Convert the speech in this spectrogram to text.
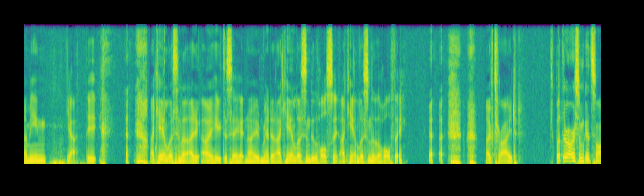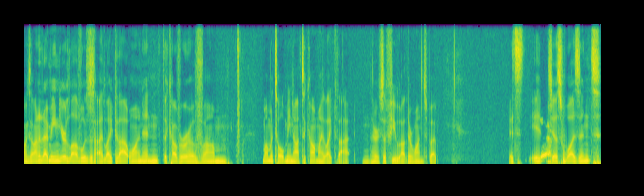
I mean, yeah, they. I can't listen to. I I hate to say it, and I admit it. I can't listen to the whole. thing. I can't listen to the whole thing. I've tried, but there are some good songs on it. I mean, "Your Love" was. I liked that one, and the cover of um, "Mama Told Me Not to Come." I liked that. And there's a few other ones, but it's it Yeah. just wasn't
